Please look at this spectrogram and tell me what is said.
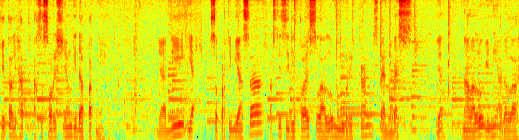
Kita lihat aksesoris yang didapat nih. Jadi ya seperti biasa pasti ZD Toys selalu memberikan stand base ya. Nah lalu ini adalah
